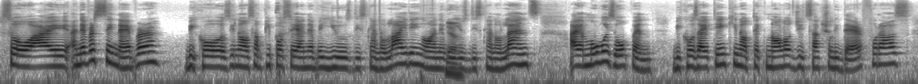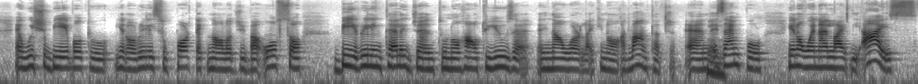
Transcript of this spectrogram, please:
So I I never say never because you know some people say I never use this kind of lighting or I never Yeah. use this kind of lens. I am always open because I think you know technology is actually there for us and we should be able to you know really support technology but also be really intelligent to know how to use it in our like you know advantage and mm. example you know when i light the ice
